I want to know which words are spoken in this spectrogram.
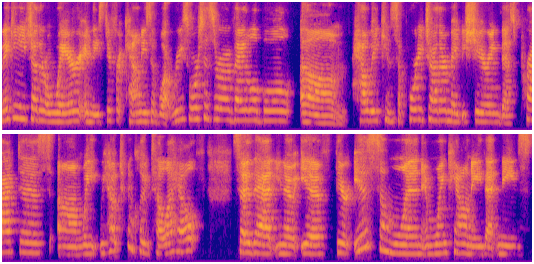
making each other aware in these different counties of what resources are available, um, how we can support each other, maybe sharing best practice. Um, we, we hope to include telehealth so that, you know, if there is someone in one county that needs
